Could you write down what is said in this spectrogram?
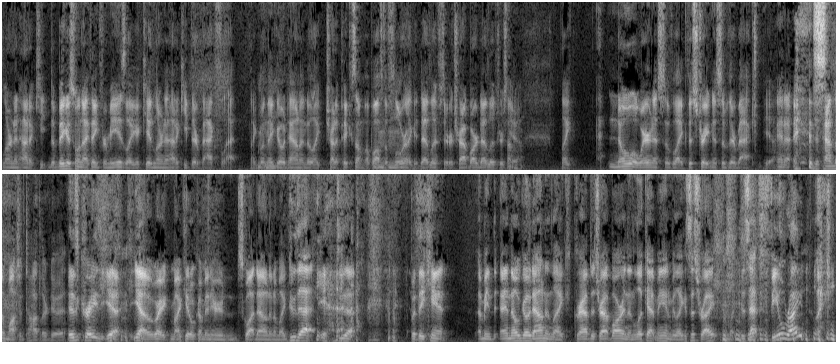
learning how to keep. The biggest one I think for me is like a kid learning how to keep their back flat. Like when Mm-hmm. they go down and to like try to pick something up off the floor, like a deadlift or a trap bar deadlift or something. Yeah. Like no awareness of like the straightness of their back. Yeah. and uh, Just have them watch a toddler do it. it's crazy. Yeah, yeah, right. My kid will come in here and squat down, and I'm like, do that, Yeah. do that. But they can't. I mean, and they'll go down and like grab the trap bar and then look at me and be like, "Is this right?" I'm like, "Does that feel right? Like, do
